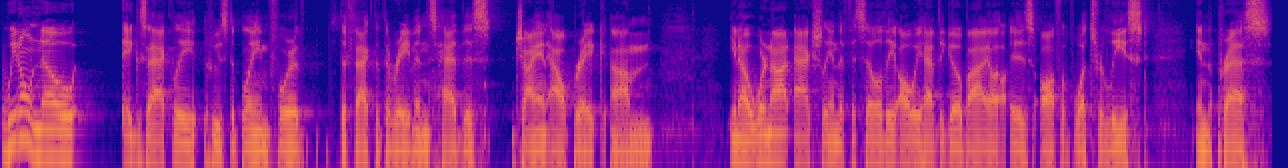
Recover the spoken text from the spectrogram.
we don't know exactly who's to blame for the fact that the Ravens had this giant outbreak. Um, you know, we're not actually in the facility. All we have to go by is off of what's released in the press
